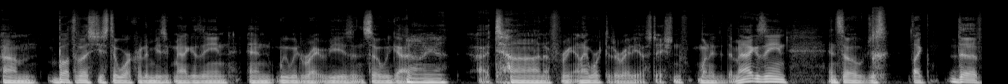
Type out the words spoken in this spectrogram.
Um, both of us used to work at a music magazine, and we would write reviews, and so we got oh yeah a ton of free and I worked at a radio station when I did the magazine and so just like the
